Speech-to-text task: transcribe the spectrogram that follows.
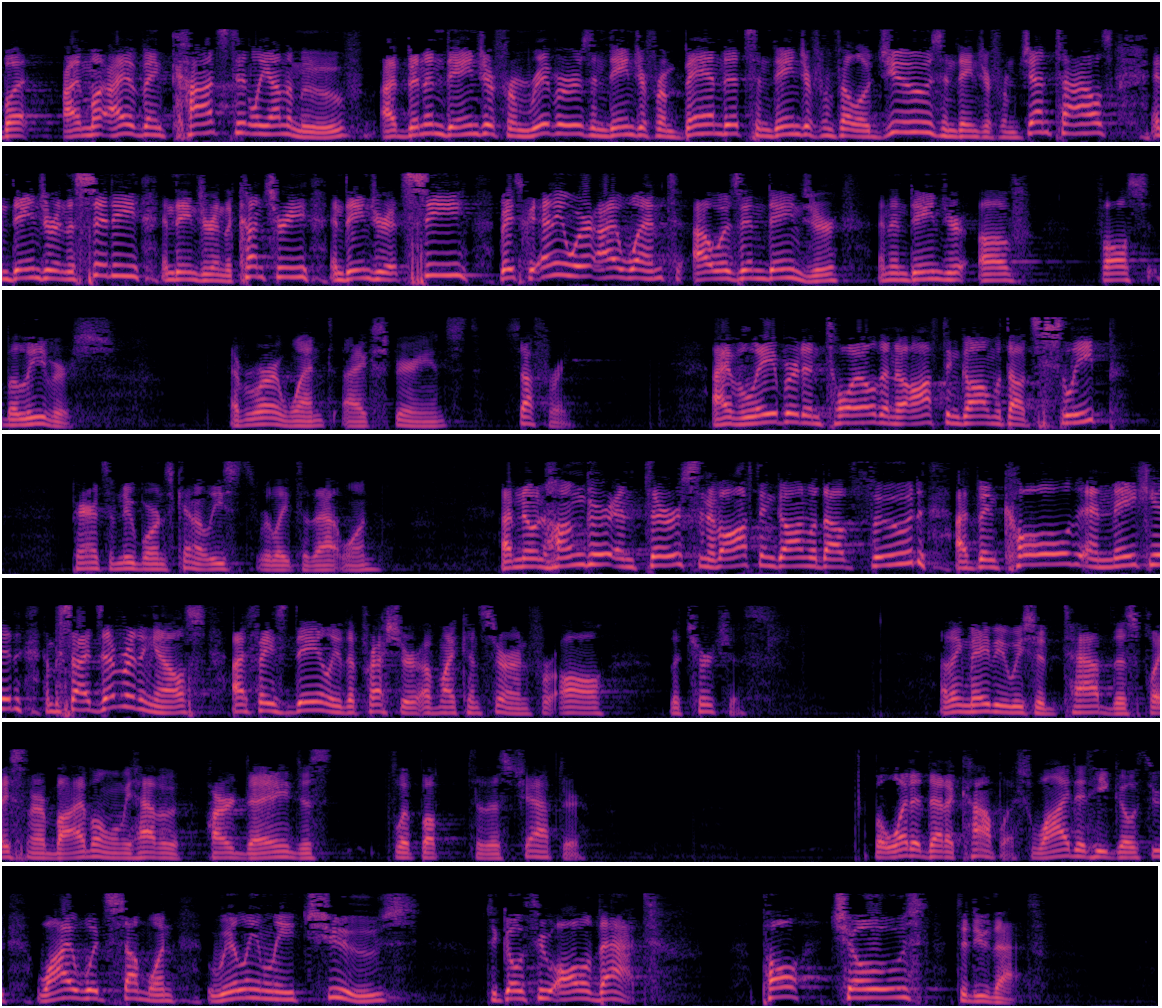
But I'm, I have been constantly on the move. I've been in danger from rivers, in danger from bandits, in danger from fellow Jews, in danger from Gentiles, in danger in the city, in danger in the country, in danger at sea. Basically, anywhere I went, I was in danger, and in danger of false believers. Everywhere I went, I experienced suffering. I have labored and toiled and often gone without sleep. Parents of newborns can at least relate to that one. I've known hunger and thirst and have often gone without food. I've been cold and naked. And besides everything else, I face daily the pressure of my concern for all the churches. I think maybe we should tab this place in our Bible and when we have a hard day, just flip up to this chapter. But what did that accomplish? Why did he go through? Why would someone willingly choose to go through all of that? Paul chose to do that.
